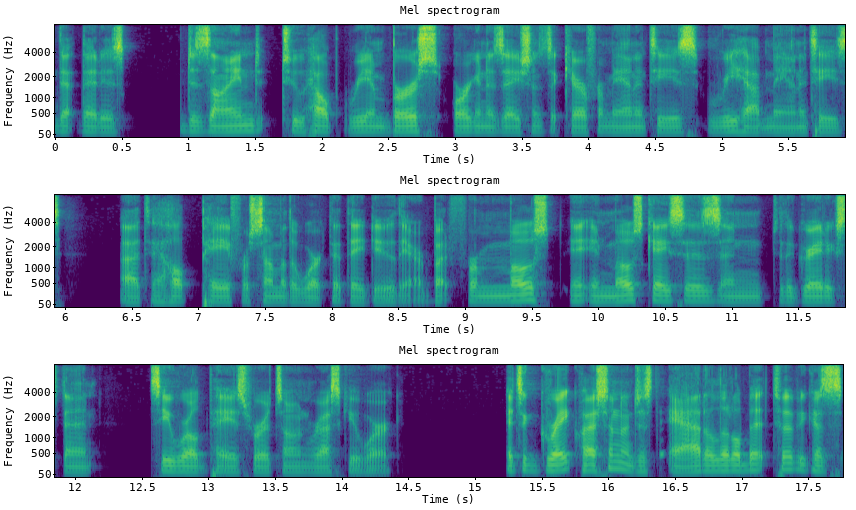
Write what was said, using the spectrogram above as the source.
that that is designed to help reimburse organizations that care for manatees, rehab manatees, uh, to help pay for some of the work that they do there. But for most, in most cases, and to the great extent, SeaWorld pays for its own rescue work. It's a great question. I'll just add a little bit to it because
